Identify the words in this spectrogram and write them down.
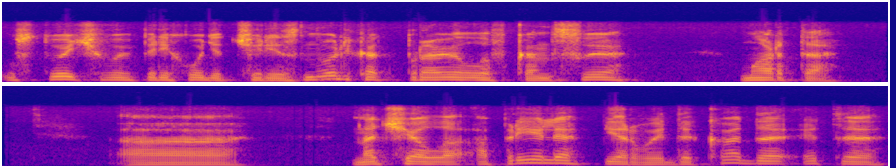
устойчиво переходит через ноль, как правило, в конце марта – а начало апреля, первая декада – это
